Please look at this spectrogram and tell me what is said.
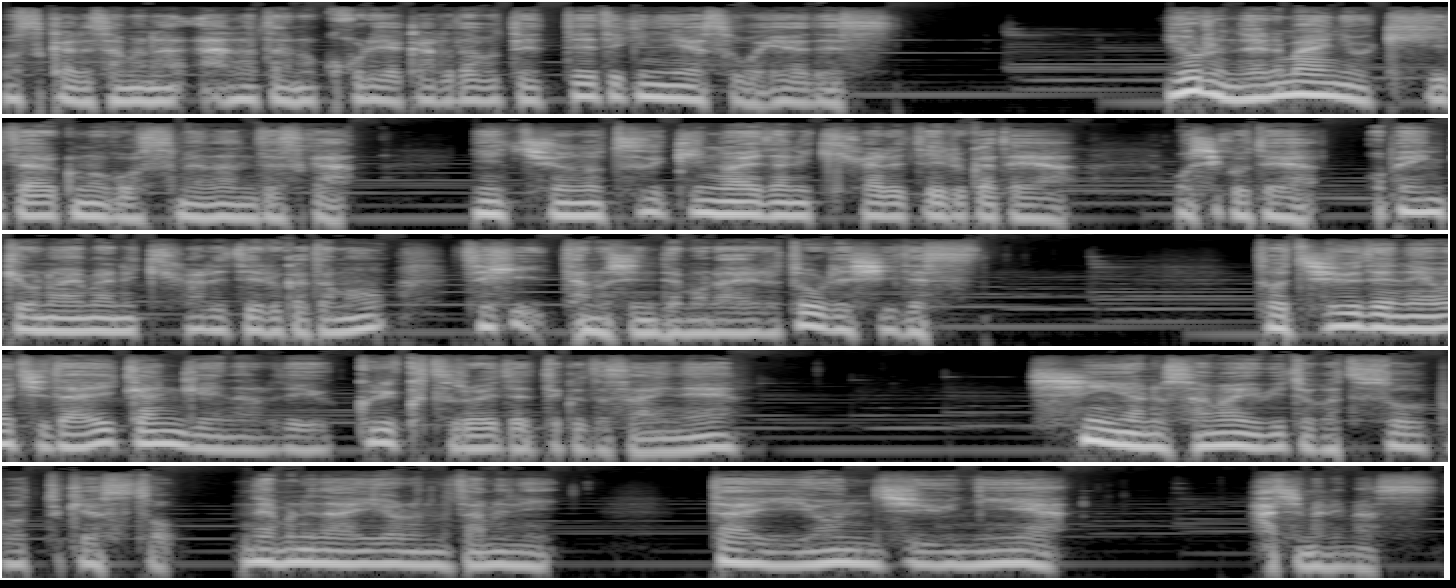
お疲れ様なあなたの心や体を徹底的に癒すお部屋です。夜寝る前にお聞きいただくのがおすすめなんですが日中の通勤の間に聞かれている方やお仕事やお勉強の合間に聞かれている方もぜひ楽しんでもらえると嬉しいです。途中で寝落ち大歓迎なのでゆっくりくつろいでってくださいね。深夜の寒い人が集うポッドキャスト眠れない夜のために第42夜始まります。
